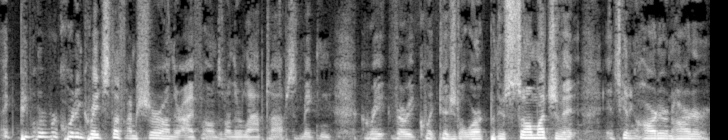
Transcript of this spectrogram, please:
Like, people are recording great stuff, I'm sure, on their iPhones and on their laptops, and making great, very quick digital work. But there's so much of it; it's getting harder and harder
